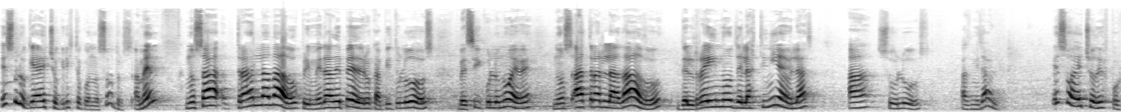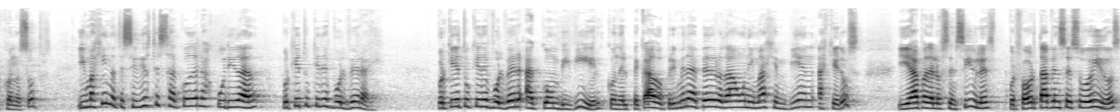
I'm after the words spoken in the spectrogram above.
Eso es lo que ha hecho Cristo con nosotros. Amén. Nos ha trasladado, primera de Pedro, capítulo 2, versículo 9, nos ha trasladado del reino de las tinieblas a su luz admirable. Eso ha hecho Dios por, con nosotros. Imagínate, si Dios te sacó de la oscuridad, ¿por qué tú quieres volver ahí? ¿Por qué tú quieres volver a convivir con el pecado? Primera de Pedro da una imagen bien asquerosa. Y ya para los sensibles, por favor tápense sus oídos,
